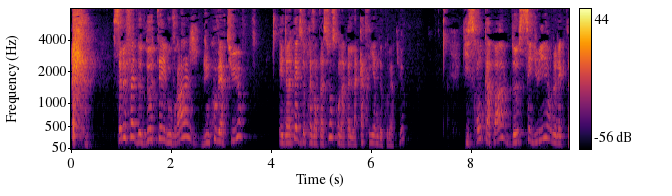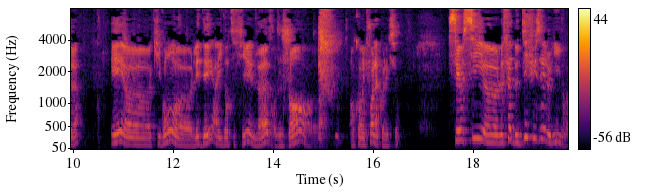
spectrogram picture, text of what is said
C'est le fait de doter l'ouvrage d'une couverture et d'un texte de présentation, ce qu'on appelle la quatrième de couverture, qui seront capables de séduire le lecteur et euh, qui vont euh, l'aider à identifier l'œuvre, le genre, euh, encore une fois la collection. C'est aussi le fait de diffuser le livre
